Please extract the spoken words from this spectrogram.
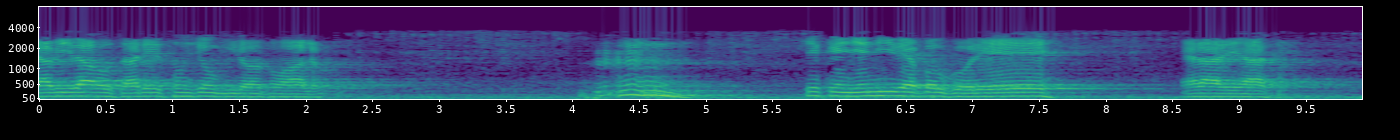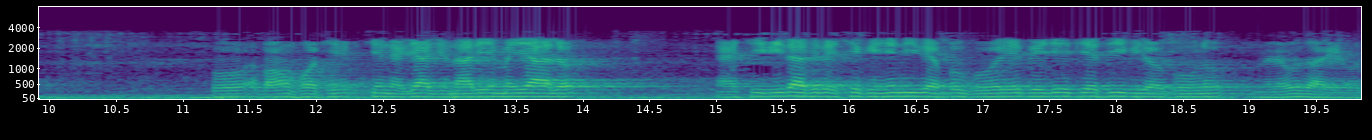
ရပြီးသားဥစ္စာတွေဆုံးရှုံးပြီးတော့သွားလို့ဖြစ်ခင်ရင်းနှီးတဲ့ပုံကိုယ်တွေအဲ့ဒါတွေဟာကိုအပေါင်းဖော်ဖြစ်ခြင်းနဲ့ရကျင်သားတွေမရလို့ အဲရှိပြီးသားဖြစ်တဲ့ဖြစ်ခင်ရင်းနှီးတဲ့ပုံကိုယ်တွေပေကြီးပြည့်စည်ပြီးတော့ကုန်လို့မလို့ဥစ္စာတွေကို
